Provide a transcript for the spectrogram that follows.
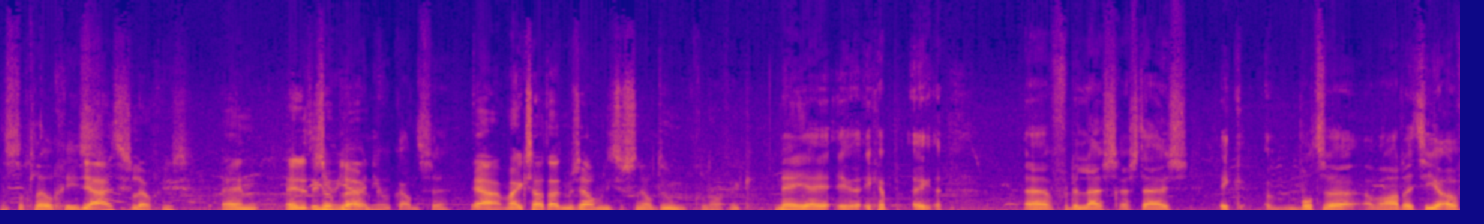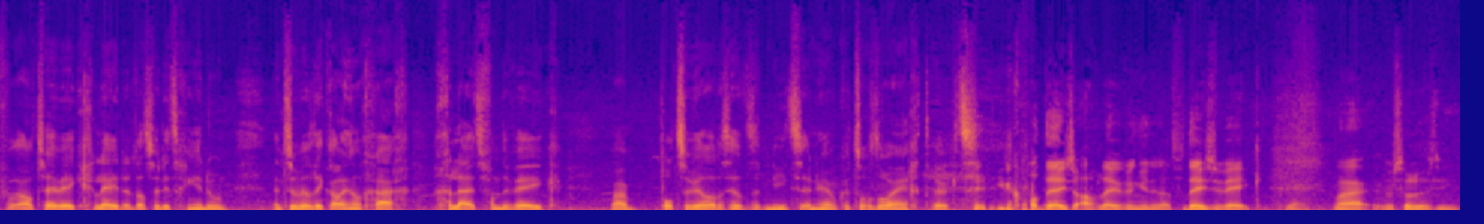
Dat is toch logisch? ja, het is logisch. En, en het is Nieuw ook jaar, leuk. nieuwe kansen. Ja, maar ik zou het uit mezelf niet zo snel doen, geloof ik. Nee, ja, ik heb... eh, voor de luisteraars thuis... Ik, Botte, we hadden het hier over al twee weken geleden dat we dit gingen doen. En toen wilde ik al heel graag geluid van de week. Maar Botte wilde dat heel tijd niet. En nu heb ik het toch doorheen gedrukt. In ieder geval deze aflevering inderdaad, van deze week. Ja. Maar we zullen zien.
